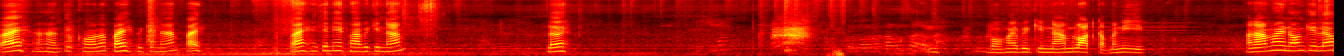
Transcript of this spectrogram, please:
ไปอาหารติดคอแล้วไปไปกินน้ำไป ไปให้เจเนตพาไปกินน้ำเลยเดี๋ยวเราต้องเสิร์ฟบอกให้ไปกินน้ำหลอดกลับมานี่อีกเอาน้ำให้น้องกินแล้ว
